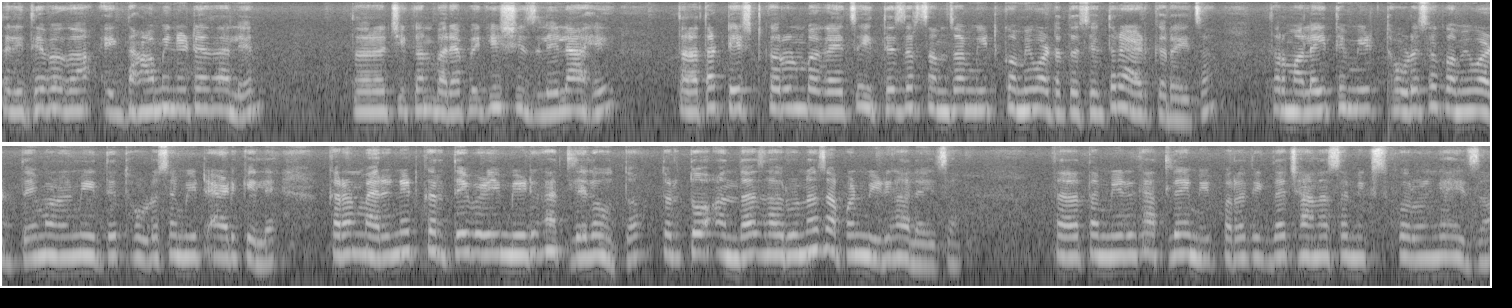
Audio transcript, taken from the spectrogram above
तर इथे बघा एक दहा मिनिटं झालेत तर चिकन बऱ्यापैकी शिजलेलं आहे. तर आता टेस्ट करून बघायचं. इथे जर समजा मीठ कमी वाटत असेल तर ॲड करायचं. तर मला इथे मीठ थोडंसं कमी वाटतं आहे म्हणून मी इथे थोडंसं मीठ ॲड केलं आहे कारण मॅरिनेट करते वेळी मीठ घातलेलं होतं तर तो अंदाज धरूनच आपण मीठ घालायचं. तर आता मीठ घातलं आहे मी. परत एकदा छान असं मिक्स करून घ्यायचं.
